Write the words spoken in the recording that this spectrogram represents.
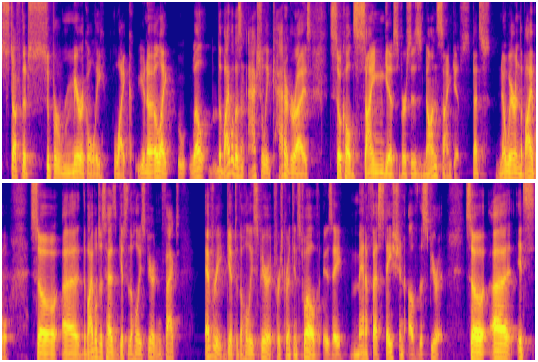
stuff that's super miracle-y like, you know, like well, the Bible doesn't actually categorize so-called sign gifts versus non-sign gifts. That's nowhere in the Bible. So uh, the Bible just has gifts of the Holy Spirit. In fact, every gift of the Holy Spirit, 1 Corinthians 12, is a manifestation of the Spirit. So uh, it's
